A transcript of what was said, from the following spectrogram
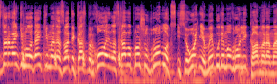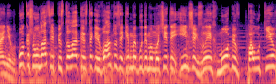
Здоровенькі молоденькі, мене звати Каспер Хола і ласкаво прошу в Roblox. І сьогодні ми будемо в ролі камераменів. Поки що у нас є пістолет і ось такий вантус, яким ми будемо мочити інших злих мобів, павуків,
